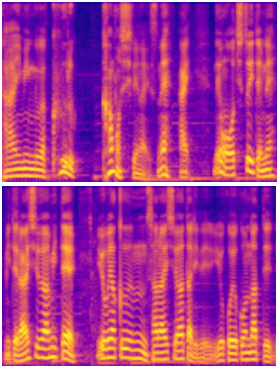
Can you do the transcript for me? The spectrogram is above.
タイミングが来るかもしれないですね。はい。でも落ち着いてね、見て、来週は見て、ようやく、うん、再来週あたりで横横になって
